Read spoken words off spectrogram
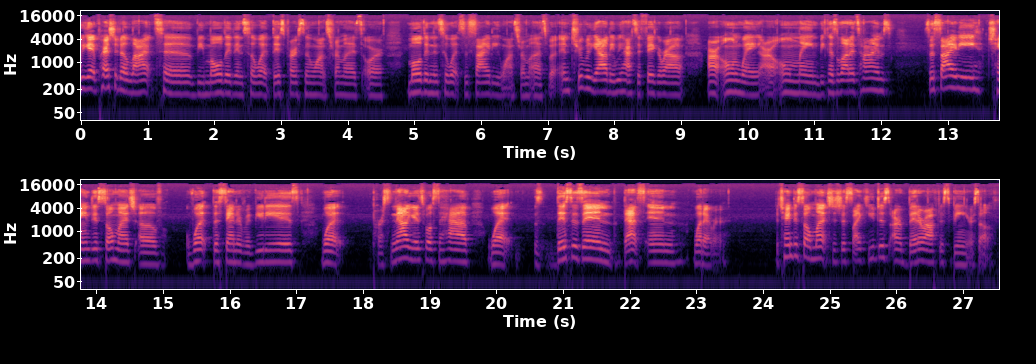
we get pressured a lot to be molded into what this person wants from us or molded into what society wants from us. But in true reality, we have to figure out our own way, our own lane, because a lot of times society changes so much of what the standard of beauty is, what personality you're supposed to have, what this is in, that's in, whatever. It changes so much. It's just like you just are better off just being yourself.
